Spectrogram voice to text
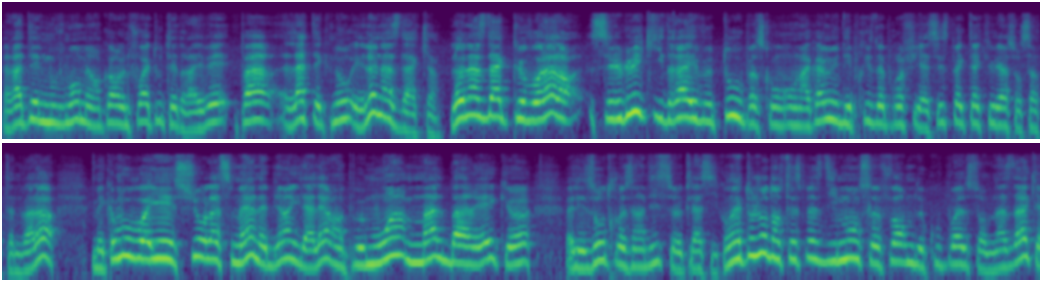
rater le mouvement. Mais encore une fois, tout est drivé par la techno et le Nasdaq. Le Nasdaq que voilà, alors c'est lui qui drive tout parce qu'on a quand même eu des prises de profit assez spectaculaires sur certaines valeurs. Mais comme vous voyez sur la semaine, eh bien il a l'air un peu moins mal barré que les autres indices classiques. On est toujours dans cette espèce d'immense forme de coupole sur le Nasdaq.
